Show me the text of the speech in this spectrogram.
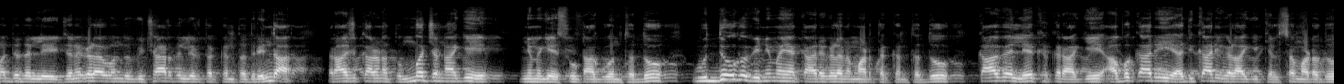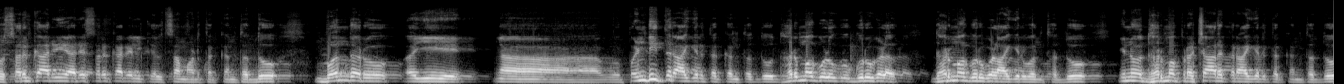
ಮಧ್ಯದಲ್ಲಿ, ಜನಗಳ ಒಂದು ವಿಚಾರದಲ್ಲಿ ಇರ್ತಕ್ಕಂಥದ್ರಿಂದ ರಾಜಕಾರಣ ತುಂಬಾ ಚೆನ್ನಾಗಿ ನಿಮಗೆ ಸೂಟ್ ಆಗುವಂಥದ್ದು, ಉದ್ಯೋಗ ವಿನಿಮಯ ಕಾರ್ಯಗಳನ್ನು ಮಾಡ್ತಕ್ಕಂಥದ್ದು, ಕಾವ್ಯ ಲೇಖಕರಾಗಿ, ಅಬಕಾರಿ ಅಧಿಕಾರಿಗಳಾಗಿ ಕೆಲಸ ಮಾಡೋದು, ಸರ್ಕಾರಿ ಅರೆ ಸರ್ಕಾರಿಯಲ್ಲಿ ಕೆಲಸ ಮಾಡ್ತಕ್ಕಂಥದ್ದು, ಬಂದರು, ಈ ಪಂಡಿತರಾಗಿರ್ತಕ್ಕಂಥದ್ದು, ಧರ್ಮಗಳು, ಗುರುಗಳ ಧರ್ಮ ಗುರುಗಳಾಗಿರುವಂಥದ್ದು ಇನ್ನು ಧರ್ಮ ಪ್ರಚಾರಕರಾಗಿರ್ತಕ್ಕಂಥದ್ದು,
